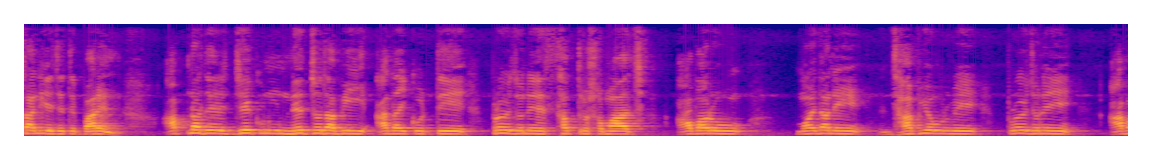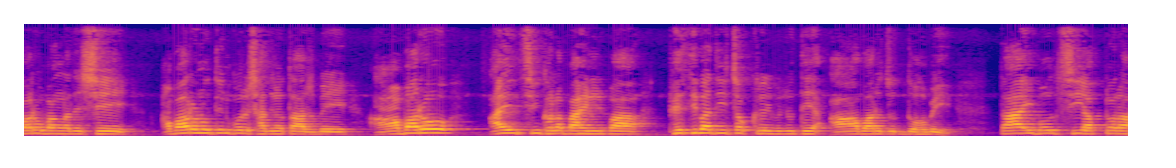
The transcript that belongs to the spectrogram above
চালিয়ে যেতে পারেন। আপনাদের যে কোনো ন্যায্য দাবি আদায় করতে প্রয়োজনে ছাত্র সমাজ আবারও ময়দানে ঝাঁপিয়ে পড়বে। প্রয়োজনে আবারও বাংলাদেশে আবারও নতুন করে স্বাধীনতা আসবে। আবারও আইন শৃঙ্খলা বাহিনীর বা ফেসিবাদী চক্রের বিরুদ্ধে আবারও যুদ্ধ হবে। তাই বলছি আপনারা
